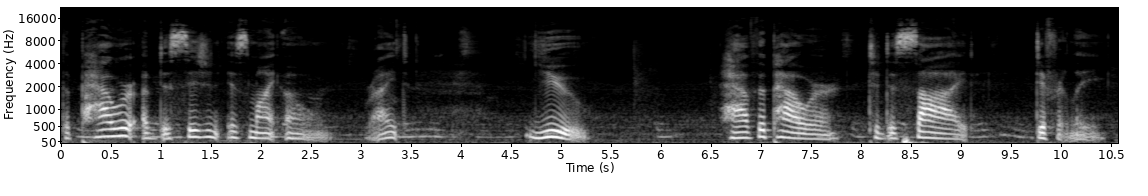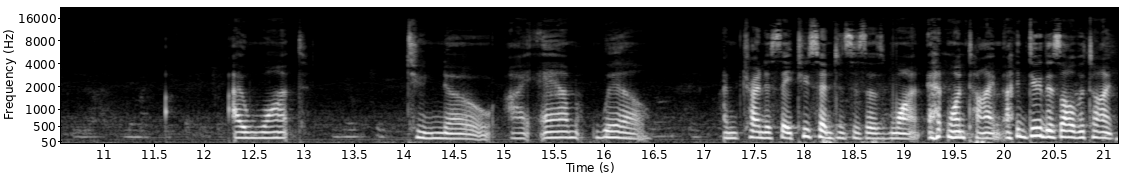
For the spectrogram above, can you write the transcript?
the power of decision is my own, right? You have the power to decide differently. I want to know I am will. I'm trying to say two sentences as one at one time. I do this all the time.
